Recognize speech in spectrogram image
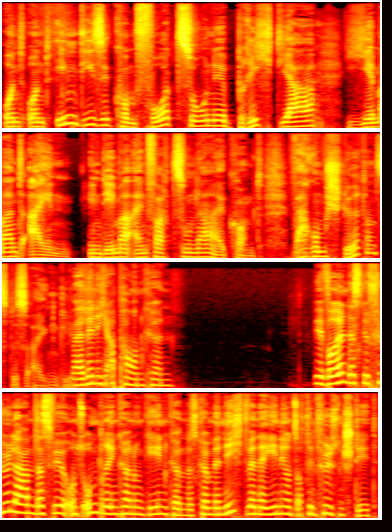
Und, und in diese Komfortzone bricht ja jemand ein, indem er einfach zu nahe kommt. Warum stört uns das eigentlich? Weil wir nicht abhauen können. Wir wollen das Gefühl haben, dass wir uns umdrehen können und gehen können. Das können wir nicht, wenn derjenige uns auf den Füßen steht.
